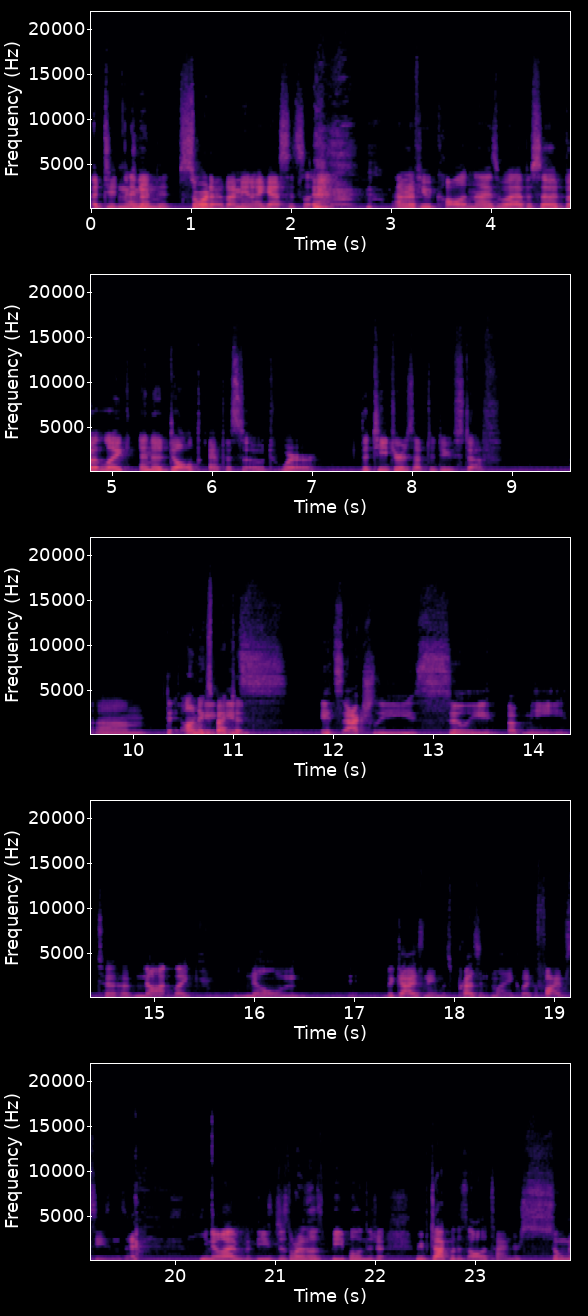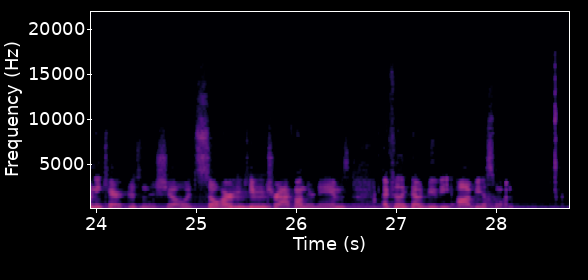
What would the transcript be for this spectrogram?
I didn't I mean, it. sort of. I mean, I guess it's like I don't know if you would call it an Aizawa episode, but like an adult episode where the teachers have to do stuff. Um, the unexpected. It's, it's actually silly of me to have not like known the guy's name was Present Mike like five seasons in. you know, I'm, he's just one of those people in the show. We've talked about this all the time. There's so many characters in the show. It's so hard to Mm-hmm. keep track on their names. I feel like that would be the obvious one.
